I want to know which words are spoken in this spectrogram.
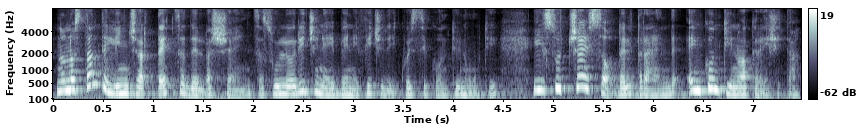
Nonostante l'incertezza della scienza sulle origini e i benefici di questi contenuti, il successo del trend è in continua crescita,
